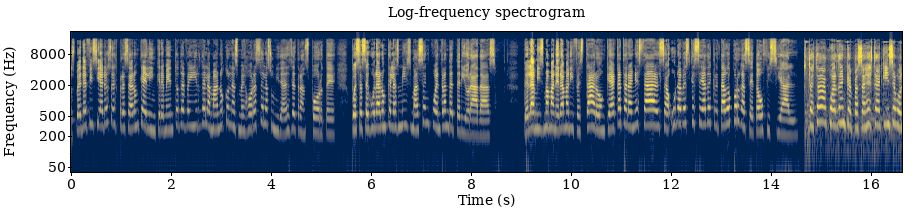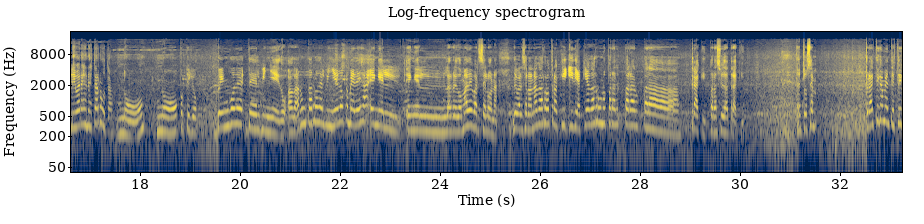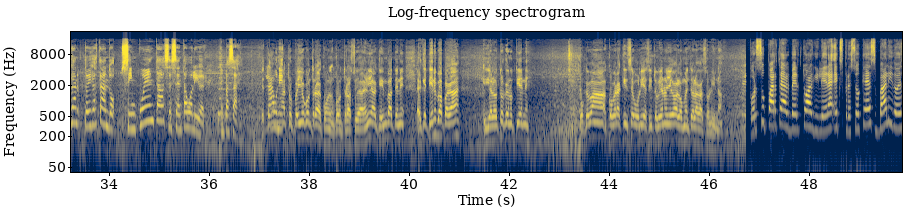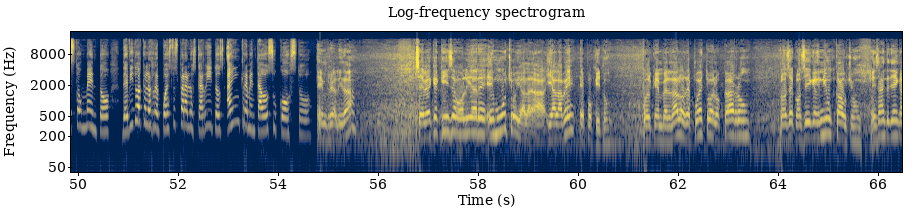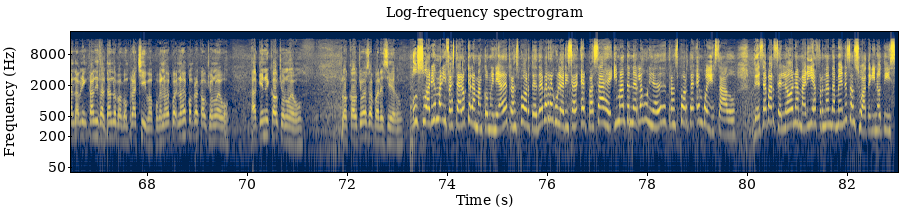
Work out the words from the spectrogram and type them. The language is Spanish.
Los beneficiarios expresaron que el incremento debe ir de la mano con las mejoras de las unidades de transporte, pues aseguraron que las mismas se encuentran deterioradas. De la misma manera manifestaron que acatarán esta alza una vez que sea decretado por Gaceta Oficial. ¿Usted está de acuerdo en que el pasaje esté a 15 bolívares en esta ruta? No, no, porque yo vengo del viñedo, agarro un carro del viñedo que me deja en, el, en la redoma de Barcelona. De Barcelona agarro otro aquí y de aquí agarro uno para, para, para Traqui, para Ciudad Traqui. Entonces, prácticamente estoy, estoy gastando 50, 60 bolívares en pasaje. Esto es un atropello contra, contra la ciudadanía. ¿Quién va a tener? El que tiene para pagar y el otro que no tiene. ¿Por qué van a cobrar 15 bolívares si todavía no llega el aumento de la gasolina? Por su parte, Alberto Aguilera expresó que es válido este aumento debido a que los repuestos para los carritos han incrementado su costo. En realidad, se ve que 15 bolívares es mucho y a la, y a la vez es poquito, porque en verdad los repuestos de los carros no se consigue ni un caucho. Esa gente tiene que andar brincando y saltando para comprar chivas, porque no se, no se compra caucho nuevo. Aquí no hay caucho nuevo. Los cauchos desaparecieron. Usuarios manifestaron que la mancomunidad de transporte debe regularizar el pasaje y mantener las unidades de transporte en buen estado. Desde Barcelona, María Fernanda Méndez, Anzuategui Noticias.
